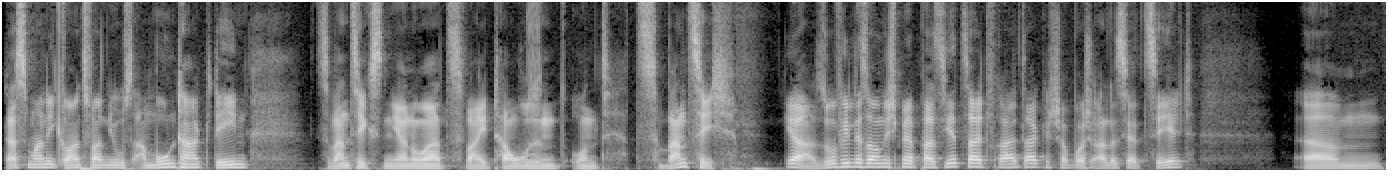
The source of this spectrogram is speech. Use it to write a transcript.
Das waren die Kreuzfahrt-News am Montag, den 20. Januar 2020. Ja, so viel ist auch nicht mehr passiert seit Freitag. Ich habe euch alles erzählt. Ähm,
